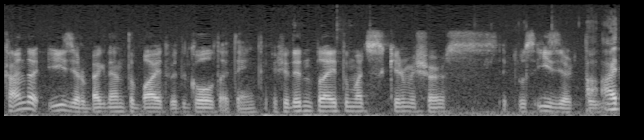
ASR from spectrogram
kinda easier back then to buy it with gold, I think. If you didn't play too much skirmishers, it was easier to. I,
